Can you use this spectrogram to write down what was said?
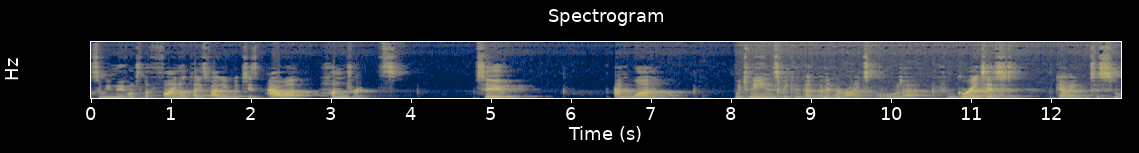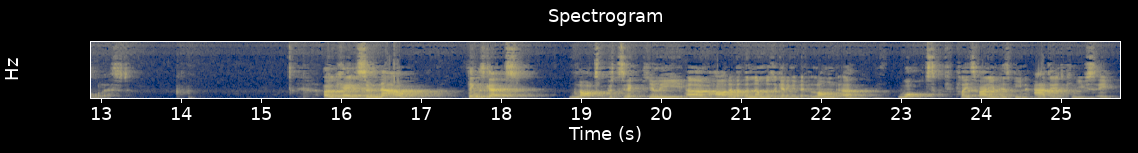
So we move on to the final place value, which is our hundredths. Two and one which means we can put them in the right order from greatest going to smallest. Okay, so now things get not particularly um, harder, but the numbers are getting a bit longer. What place value has been added, can you see?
